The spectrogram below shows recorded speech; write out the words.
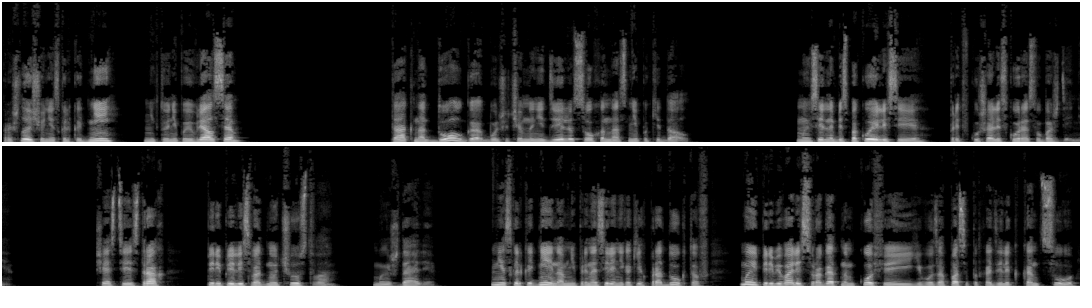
Прошло еще несколько дней, никто не появлялся. Так надолго, больше чем на неделю, Соха нас не покидал. Мы сильно беспокоились и предвкушали скорое освобождение. Счастье и страх переплелись в одно чувство. Мы ждали. Несколько дней нам не приносили никаких продуктов. Мы перебивались суррогатным кофе, и его запасы подходили к концу.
